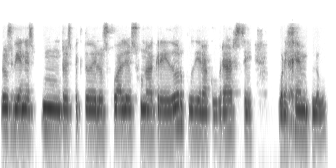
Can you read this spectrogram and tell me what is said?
los bienes mm, respecto de los cuales un acreedor pudiera cobrarse, por ejemplo,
